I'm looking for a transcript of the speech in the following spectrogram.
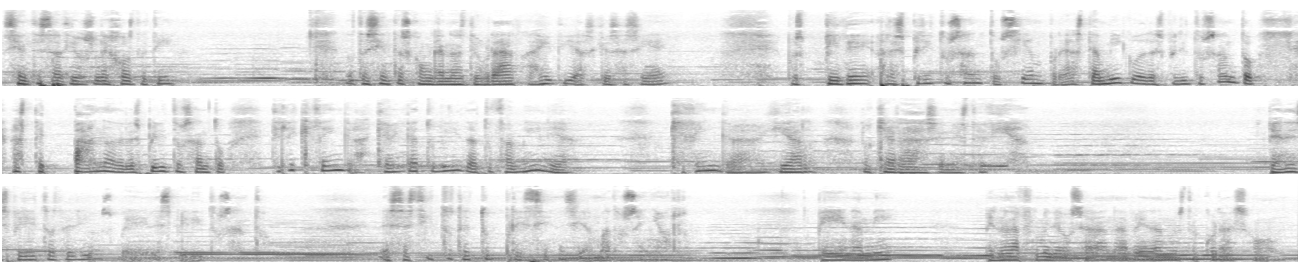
sientes a Dios lejos de ti no te sientes con ganas de orar, hay días que es así, ¿eh? Pues pide al Espíritu Santo siempre, hazte amigo del Espíritu Santo, hazte pana del Espíritu Santo. Dile que venga, que venga a tu vida, a tu familia, que venga a guiar lo que harás en este día. Ven Espíritu de Dios, ven Espíritu Santo. Necesito de tu presencia, amado Señor. Ven a mí, ven a la familia Osana, ven a nuestro corazón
